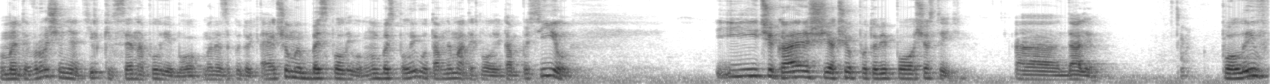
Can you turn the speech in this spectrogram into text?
моменти вирощування тільки все на поливі, бо мене запитують, а якщо ми без поливу? Ну без поливу там нема технології, там посіяв і чекаєш, якщо по тобі пощастить. А, далі. Полив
